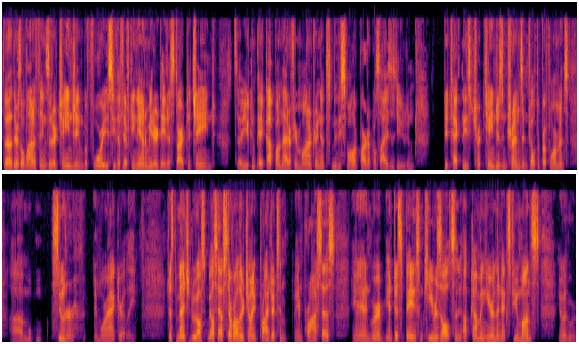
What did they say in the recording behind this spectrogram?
So there's a lot of things that are changing before you see the 50 nanometer data start to change. So you can pick up on that if you're monitoring at these smaller particle sizes, you can detect these changes in trends in filter performance um, sooner and more accurately. Just to mention, we also, we also have several other joint projects in, in process, and we're anticipating some key results in upcoming here in the next few months. You know,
